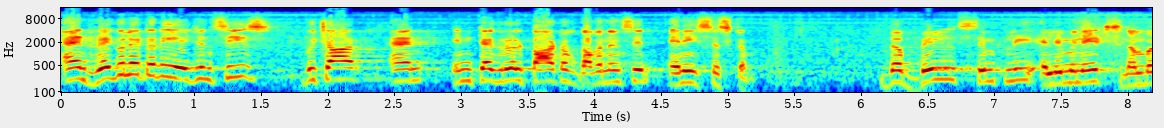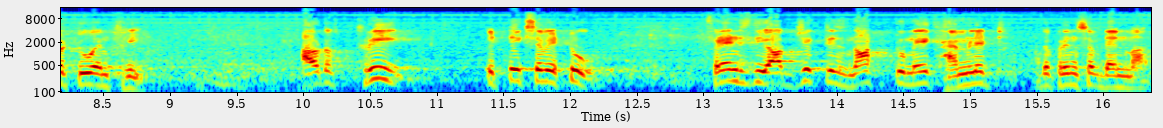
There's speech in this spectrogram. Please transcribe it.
And regulatory agencies which are an integral part of governance in any system. The bill simply eliminates number two and three. Out of three, it takes away two. Friends, the object is not to make Hamlet the Prince of Denmark,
